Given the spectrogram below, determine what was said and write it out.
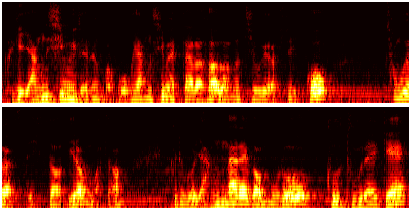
그게 양심이 되는 거고 그 양심에 따라서 너는 지옥에 갈 수도 있고 천국에 갈 수도 있어 이런 거죠. 그리고 양날의 검으로 그 둘에게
